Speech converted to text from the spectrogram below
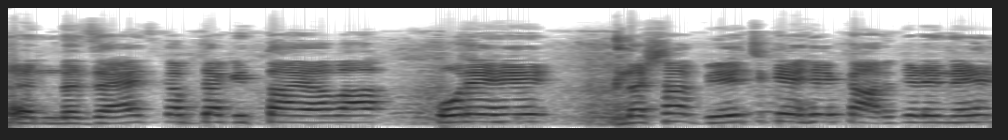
ਨਜਾਇਜ਼ ਕਬਜ਼ਾ ਕੀਤਾ ਆ ਵਾ ਔਰ ਇਹ ਨਸ਼ਾ ਵੇਚ ਕੇ ਇਹ ਘਰ ਜਿਹੜੇ ਨੇ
